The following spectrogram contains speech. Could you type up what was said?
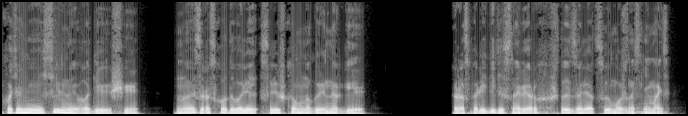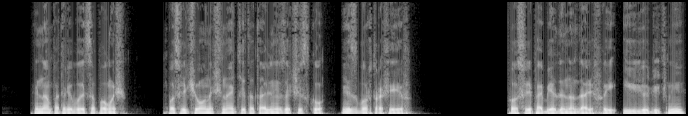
Хоть они и сильные владеющие, но израсходовали слишком много энергии. Распорядитесь наверх, что изоляцию можно снимать, и нам потребуется помощь, после чего начинайте тотальную зачистку и сбор трофеев. После победы над Альфой и ее детьми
